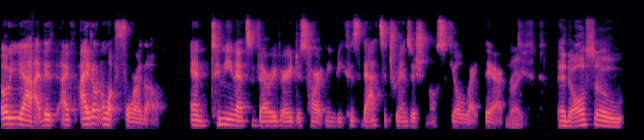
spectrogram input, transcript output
Oh yeah i, don't know what for though. And to me that's very very disheartening because that's a transitional skill right there. Right. And also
